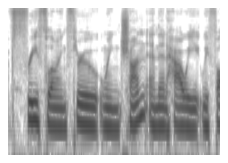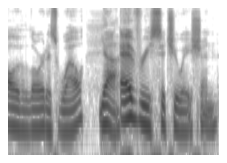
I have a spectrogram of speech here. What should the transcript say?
free flowing through Wing Chun and then how we we follow the Lord as well. Yeah. Every situation,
